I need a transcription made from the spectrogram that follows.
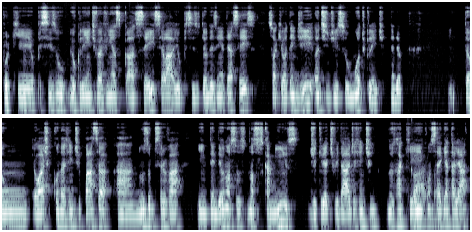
porque eu preciso, meu cliente vai vir às, às seis, sei lá, eu preciso ter um desenho até às seis, só que eu atendi antes disso um outro cliente, entendeu? Então, eu acho que quando a gente passa a nos observar e entender os nossos, nossos caminhos de criatividade, a gente nos hackeia claro, e consegue claro. atalhar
